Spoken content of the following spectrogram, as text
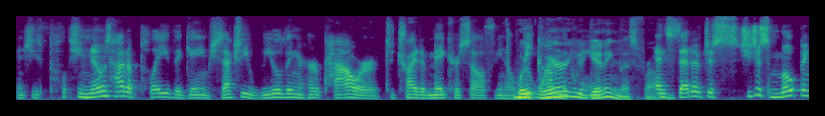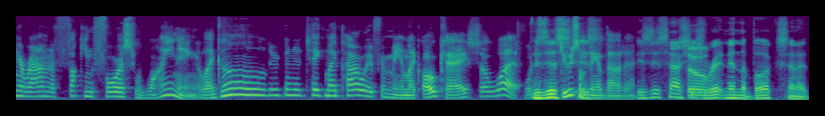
and she's pl- she knows how to play the game. She's actually wielding her power to try to make herself, you know, where, become where the are you getting this from? Instead of just she's just moping around in a fucking forest whining like, "Oh, they're gonna take my power away from me." I'm like, "Okay, so what? What Is do this- do something is- about it?" Is this how So- she's written in the books and it,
